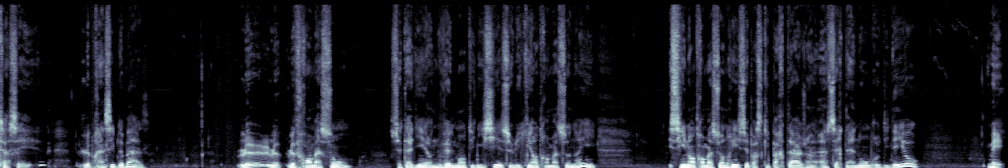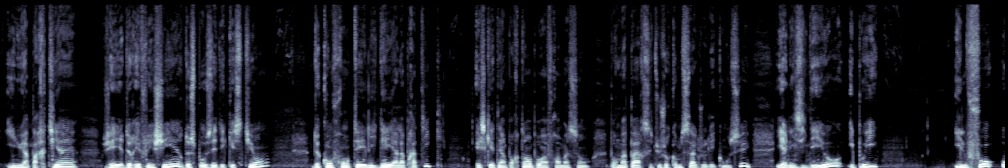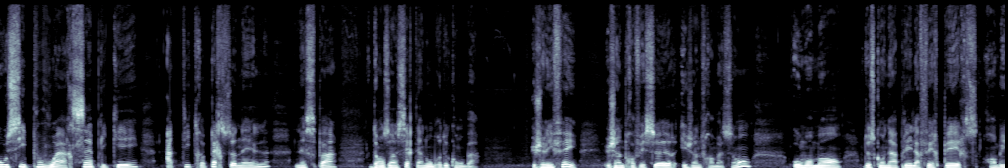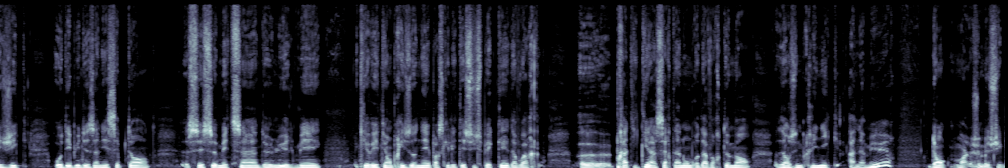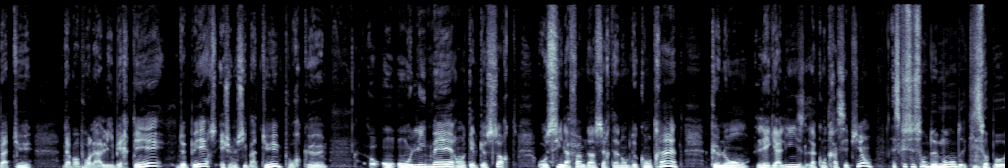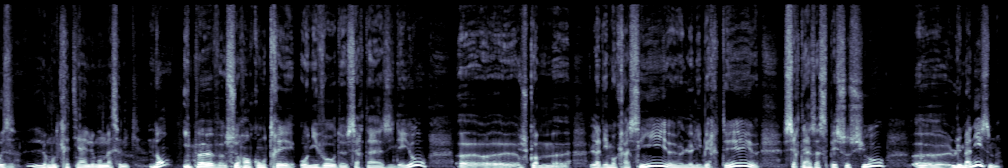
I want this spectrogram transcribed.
Ça, c'est le principe de base. Le, franc-maçon, c'est-à-dire nouvellement initié, celui qui entre en maçonnerie, s'il entre en maçonnerie, c'est parce qu'il partage un certain nombre d'idéaux. Mais il lui appartient de réfléchir, de se poser des questions, de confronter l'idée à la pratique. Et ce qui est important pour un franc-maçon, pour ma part, c'est toujours comme ça que je l'ai conçu. Il y a les idéaux, et puis il faut aussi pouvoir s'impliquer à titre personnel, n'est-ce pas, dans un certain nombre de combats. Je l'ai fait, jeune professeur et jeune franc-maçon, au moment de ce qu'on a appelé l'affaire Perse en Belgique, au début des années 70, c'est ce médecin de l'ULB qui avait été emprisonné parce qu'il était suspecté d'avoir euh, pratiqué un certain nombre d'avortements dans une clinique à Namur. Donc moi, je me suis battu d'abord pour la liberté de Pierce et je me suis battu pour que on, libère en quelque sorte aussi la femme d'un certain nombre de contraintes, que l'on légalise la contraception. Est-ce que ce sont deux mondes qui s'opposent, le monde chrétien et le monde maçonnique? Non, ils peuvent se rencontrer au niveau de certains idéaux. Euh, comme euh, la démocratie, euh, la liberté, certains aspects sociaux, l'humanisme.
